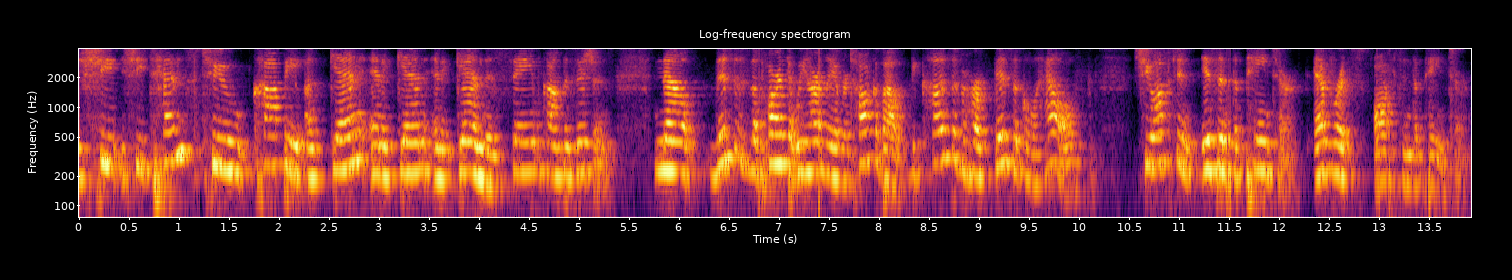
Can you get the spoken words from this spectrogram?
she she tends to copy again and again and again the same compositions. Now, this is the part that we hardly ever talk about. Because of her physical health, she often isn't the painter. Everett's often the painter.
